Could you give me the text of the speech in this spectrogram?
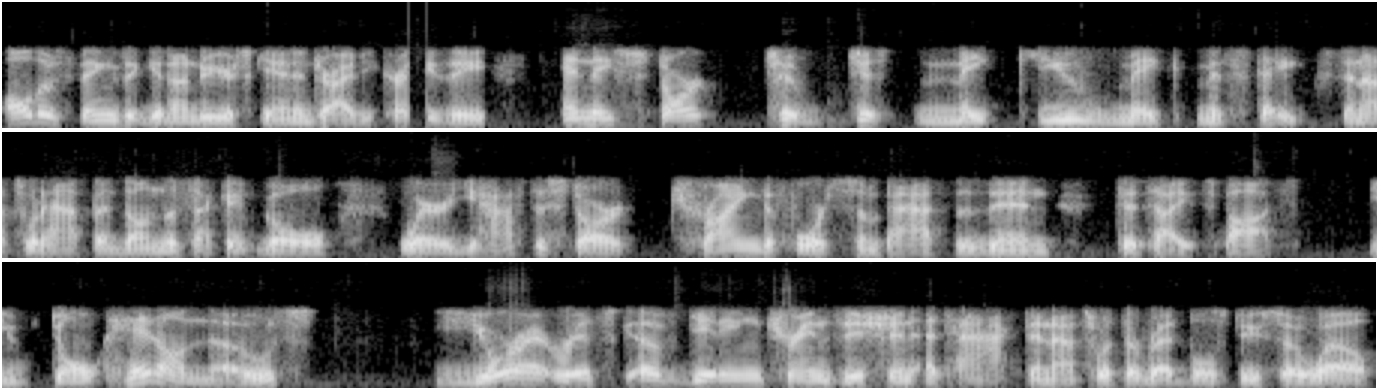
all those things that get under your skin and drive you crazy. And they start to just make you make mistakes. And that's what happened on the second goal, where you have to start trying to force some passes in to tight spots. You don't hit on those, you're at risk of getting transition attacked. And that's what the Red Bulls do so well.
